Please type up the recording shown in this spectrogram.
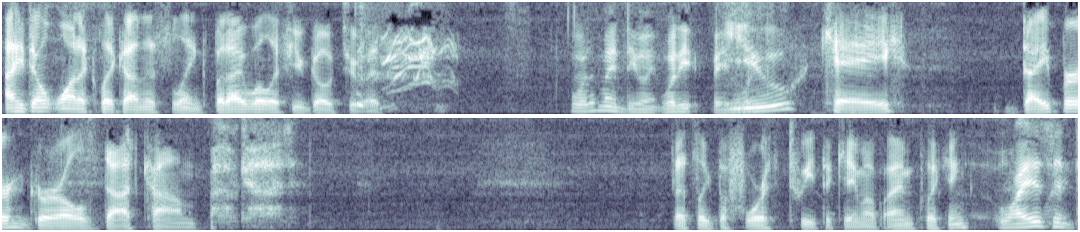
I don't want to click on this link, but I will if you go to it. What am I doing? What do you? Wait, what- UKdiapergirls.com. oh God. That's like the fourth tweet that came up. I'm clicking. Why is it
